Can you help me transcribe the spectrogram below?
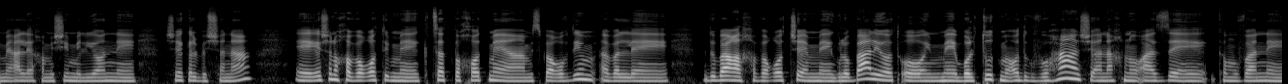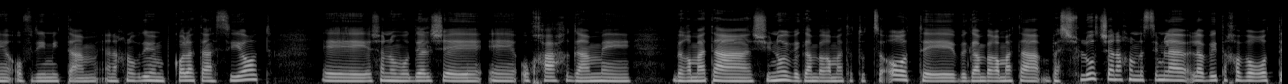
מעל 50 מיליון שקל בשנה. אה, יש לנו חברות עם אה, קצת פחות מהמספר עובדים, אבל אה, מדובר על חברות שהן גלובליות או עם בולטות מאוד גבוהה, שאנחנו אז כמובן עובדים איתן. אנחנו עובדים עם כל התעשיות. יש לנו מודל שהוכח גם ברמת השינוי וגם ברמת התוצאות וגם ברמת הבשלות שאנחנו מנסים להביא את החברות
